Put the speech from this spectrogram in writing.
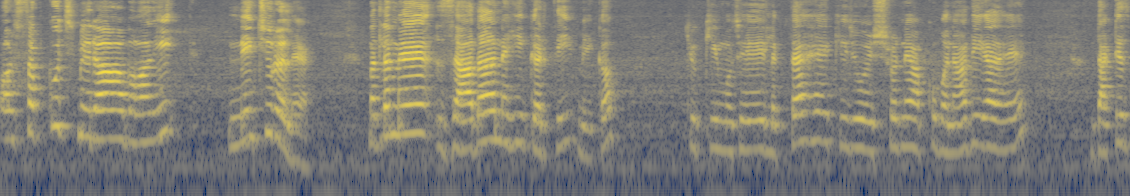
और सब कुछ मेरा बहुत ही नेचुरल है। मतलब मैं ज़्यादा नहीं करती मेकअप क्योंकि मुझे लगता है कि जो ईश्वर ने आपको बना दिया है दैट इज़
